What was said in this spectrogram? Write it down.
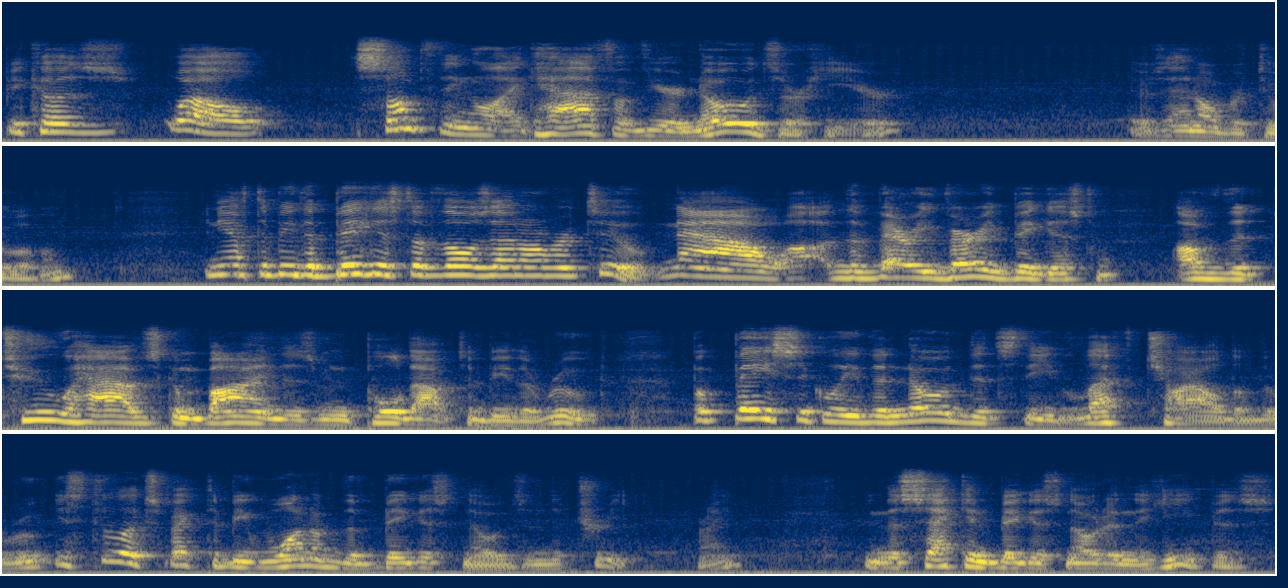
Because, well, something like half of your nodes are here. There's n over 2 of them and you have to be the biggest of those n over 2. Now, uh, the very, very biggest of the two halves combined has been pulled out to be the root. But basically, the node that's the left child of the root, you still expect to be one of the biggest nodes in the tree, right? And the second biggest node in the heap is,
